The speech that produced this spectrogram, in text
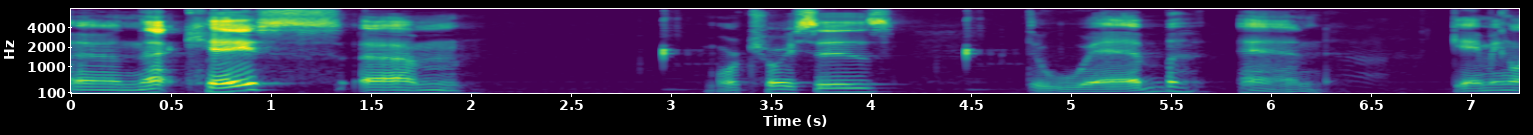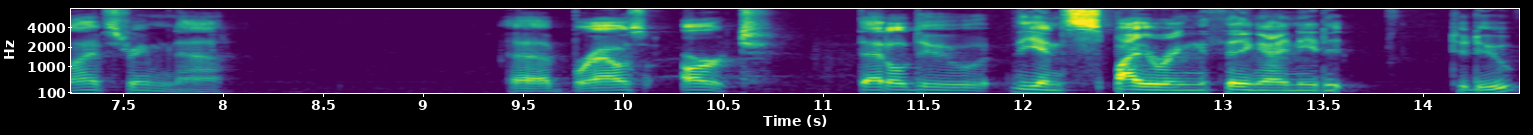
In that case, um, more choices. The web and gaming live stream. Nah. Uh, browse art. That'll do the inspiring thing I need it to do.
